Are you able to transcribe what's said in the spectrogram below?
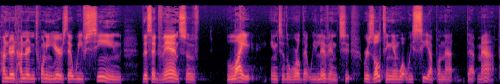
100, 120 years, that we've seen this advance of light into the world that we live in, to, resulting in what we see up on that, that map.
